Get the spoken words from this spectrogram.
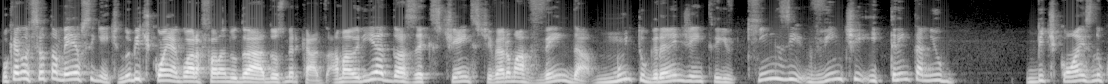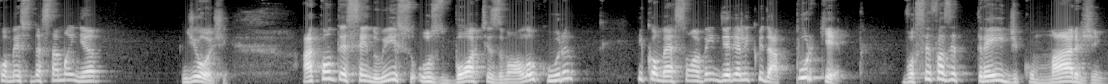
o que aconteceu também é o seguinte: no Bitcoin, agora falando da, dos mercados, a maioria das exchanges tiveram uma venda muito grande entre 15, 20 e 30 mil Bitcoins no começo dessa manhã de hoje. Acontecendo isso, os bots vão à loucura e começam a vender e a liquidar. Por quê? Você fazer trade com margem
